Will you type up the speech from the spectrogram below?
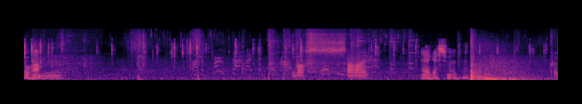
Uha, Bassza meg. éges medve. Fog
